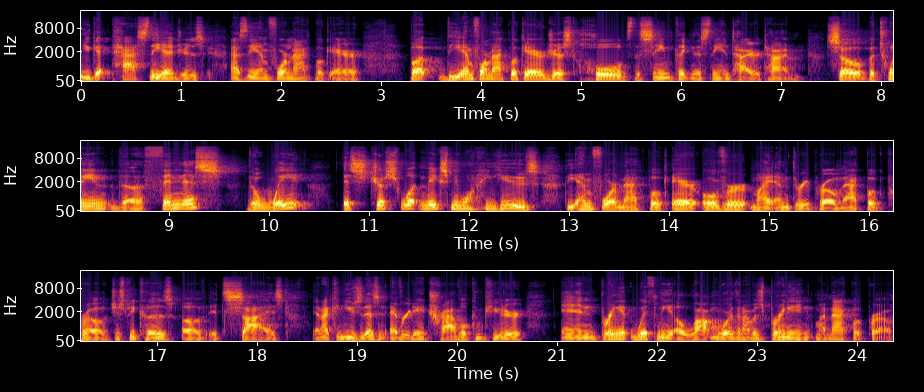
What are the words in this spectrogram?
you get past the edges as the M4 MacBook Air but the M4 MacBook Air just holds the same thickness the entire time. So between the thinness, the weight, it's just what makes me want to use the M4 MacBook Air over my M3 Pro MacBook Pro just because of its size. And I can use it as an everyday travel computer and bring it with me a lot more than I was bringing my MacBook Pro.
